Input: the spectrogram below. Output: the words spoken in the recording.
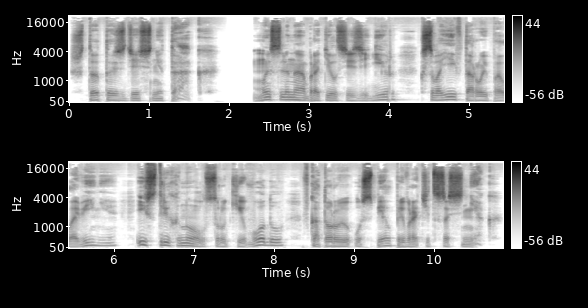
Что-то здесь не так». Мысленно обратился Зигир к своей второй половине и стряхнул с руки воду, в которую успел превратиться снег.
